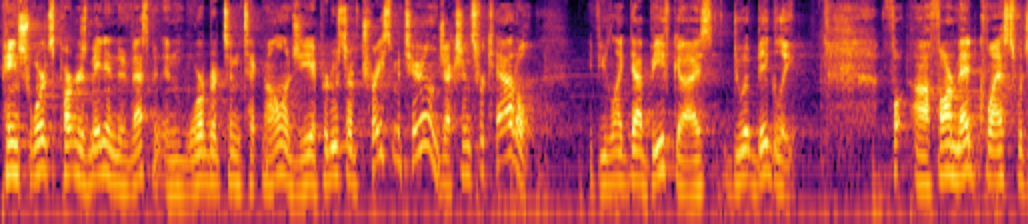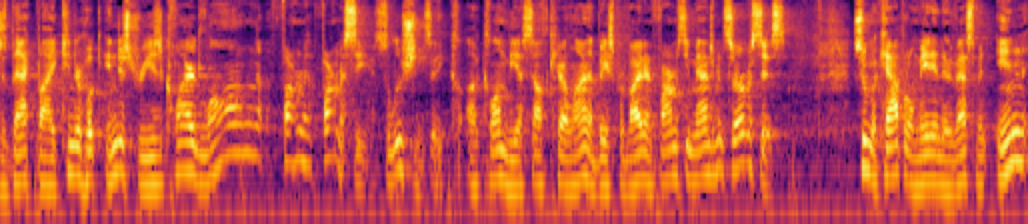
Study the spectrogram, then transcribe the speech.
Paine Schwartz Partners made an investment in Warburton Technology, a producer of trace material injections for cattle. If you like that beef, guys, do it bigly. Uh, which is backed by Kinderhook Industries, acquired Long Pharma- Pharmacy Solutions, a, a Columbia, South Carolina based provider in pharmacy management services. Suma Capital made an investment in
